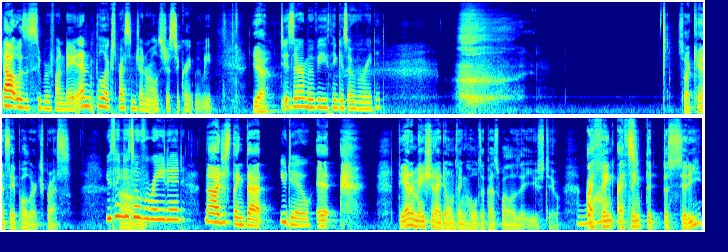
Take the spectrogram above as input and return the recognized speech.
That was a super fun date, and Polar Express in general is just a great movie. Yeah, Is there a movie you think is overrated? so I can't say Polar Express. You think it's Um, overrated? No, I just think that You do. it the animation I don't think holds up as well as it used to. I think I think that the city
